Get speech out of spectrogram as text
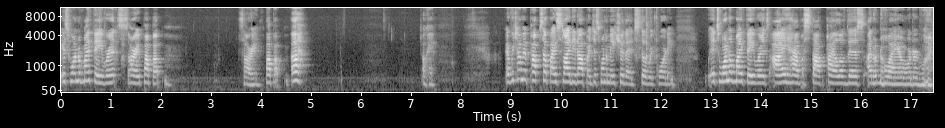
is one of my favorites. Sorry, pop up. Sorry, pop up. Ah. Okay. Every time it pops up, I slide it up. I just want to make sure that it's still recording. It's one of my favorites. I have a stockpile of this. I don't know why I ordered one.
